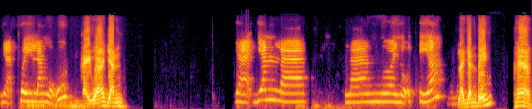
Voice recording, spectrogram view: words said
dạ thùy là ngủ hay quá danh. Dạ danh là là người nổi tiếng. Là danh tiếng ha.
